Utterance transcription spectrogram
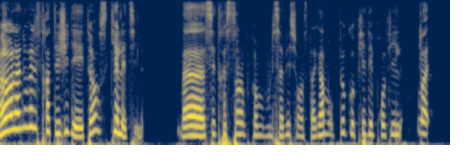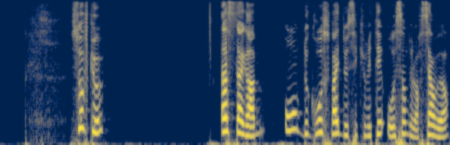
Alors la nouvelle stratégie des haters, quelle est-il? Bah, c'est très simple, comme vous le savez sur Instagram, on peut copier des profils. Ouais. Sauf que Instagram ont de grosses failles de sécurité au sein de leur serveur.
